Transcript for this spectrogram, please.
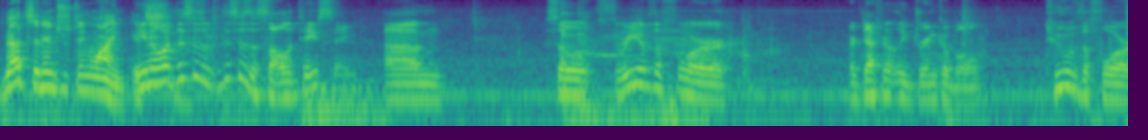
That's an interesting wine. you know what? This is this is a solid tasting. Um, so three of the four are definitely drinkable. Two of the four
